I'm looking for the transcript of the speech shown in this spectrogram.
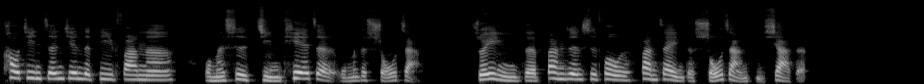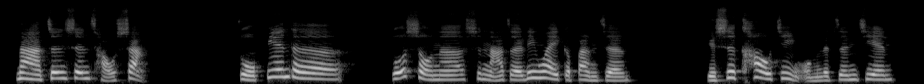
靠近针尖的地方呢。我们是紧贴着我们的手掌，所以你的半针是放放在你的手掌底下的。那针身朝上，左边的左手呢是拿着另外一个半针，也是靠近我们的针尖，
